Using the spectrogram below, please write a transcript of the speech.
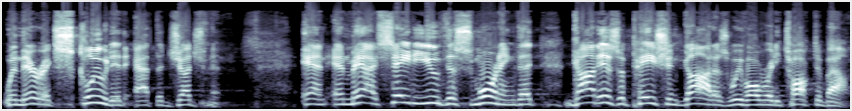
when they're excluded at the judgment. And, and may I say to you this morning that God is a patient God, as we've already talked about.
